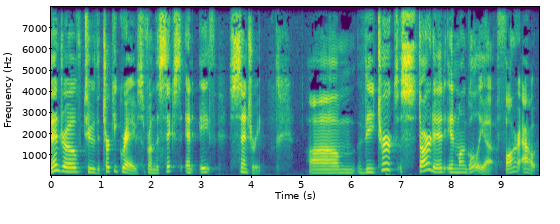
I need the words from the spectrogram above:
Then drove to the Turkic graves from the 6th and 8th century. Um, the Turks started in Mongolia, far out.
